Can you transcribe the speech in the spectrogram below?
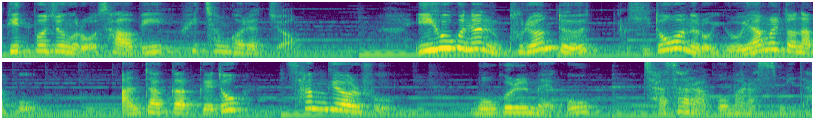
빚 보증으로 사업이 휘청거렸죠. 이후 그는 불현듯 기도원으로 요양을 떠났고 안타깝게도 3개월 후 목을 메고 자살하고 말았습니다.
